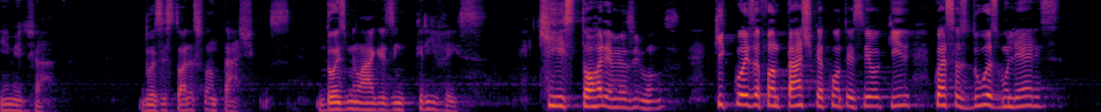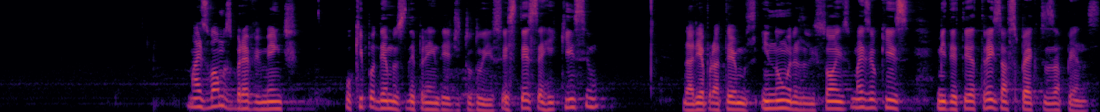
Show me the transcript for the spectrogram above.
imediata. Duas histórias fantásticas, dois milagres incríveis. Que história, meus irmãos! Que coisa fantástica aconteceu aqui com essas duas mulheres. Mas vamos brevemente, o que podemos depreender de tudo isso? Esse texto é riquíssimo, daria para termos inúmeras lições, mas eu quis me deter a três aspectos apenas.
